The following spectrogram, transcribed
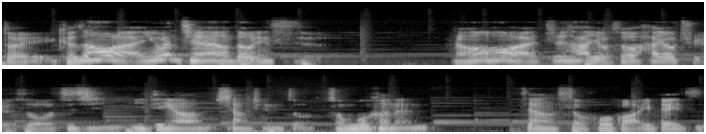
对，可是后来因为前男友都已经死了，然后后来就是他有时候他又觉得说自己一定要向前走，总不可能这样守活寡一辈子，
